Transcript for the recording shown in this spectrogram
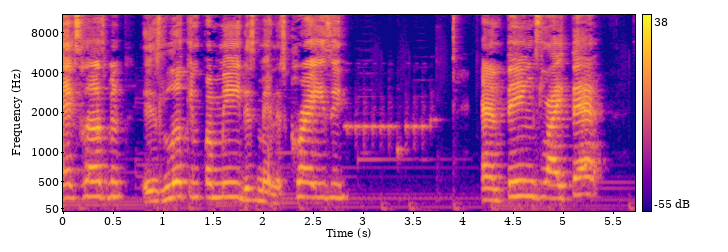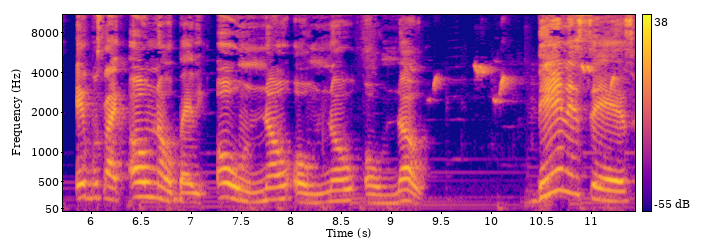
ex-husband is looking for me. This man is crazy. And things like that. It was like, oh no, baby. Oh no, oh no, oh no. Then it says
